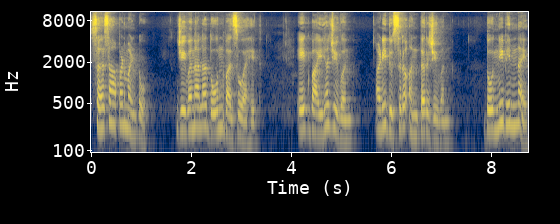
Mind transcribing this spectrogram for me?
सहसा आपण म्हणतो जीवनाला दोन बाजू आहेत. एक बाह्य जीवन आणि दुसरं अंतर्जीवन. दोन्ही भिन्न आहेत.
